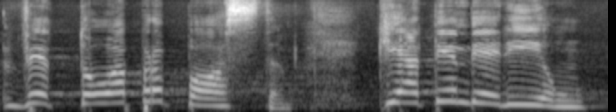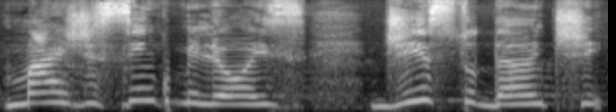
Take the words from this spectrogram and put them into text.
vetou a proposta, que atenderiam mais de 5 milhões de estudante,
